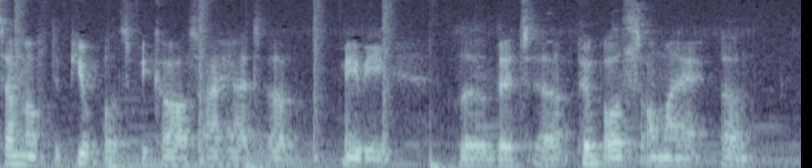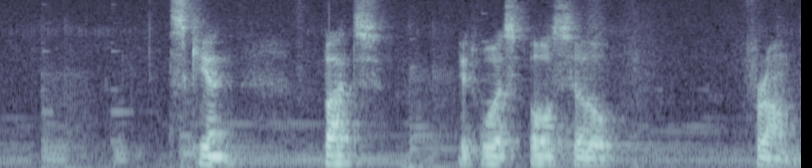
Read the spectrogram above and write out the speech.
some of the pupils because I had uh, maybe a little bit uh, pimples on my um, skin. But it was also from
